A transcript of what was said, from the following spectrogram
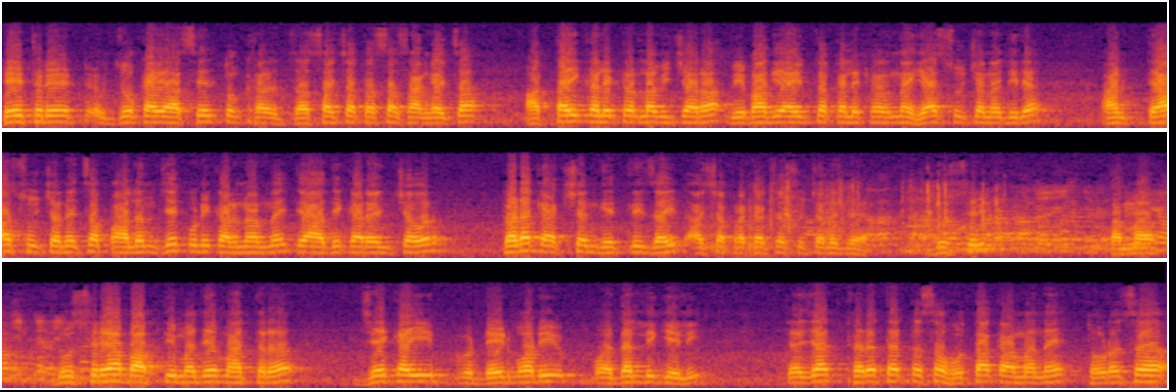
डेथ रेट जो काही असेल तो जसाच्या तसा सांगायचा. आत्ताही कलेक्टरला विचारा विभागीय आयुक्त कलेक्टरांना ह्या सूचना दिल्या. आणि त्या सूचनेचं पालन जे कोणी करणार नाही त्या अधिकाऱ्यांच्यावर कडक ऍक्शन घेतली जाईल अशा प्रकारच्या सूचना दिल्या. दुसरी दुसऱ्या बाबतीमध्ये मात्र जे काही डेड बॉडी बदलली गेली त्याच्यात खरं तर तसं होता कामा नये. थोडंसं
